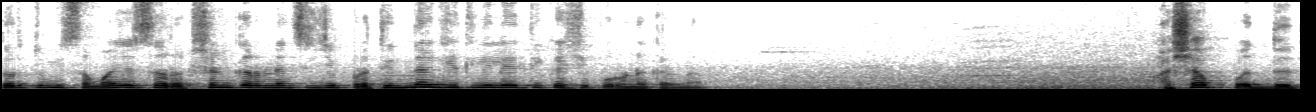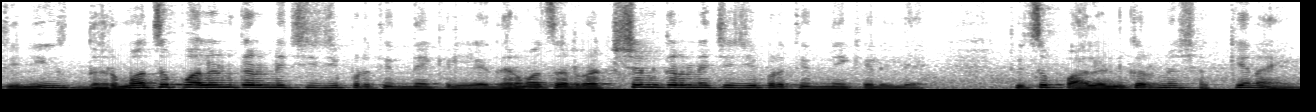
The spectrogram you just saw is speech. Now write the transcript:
तर तुम्ही समाजाचं रक्षण करण्याची जी प्रतिज्ञा घेतलेली आहे ती कशी पूर्ण करणार? अशा पद्धतीने धर्माचं पालन करण्याची जी प्रतिज्ञा केलेली आहे धर्माचं रक्षण करण्याची जी प्रतिज्ञा केलेली आहे तिचं पालन करणं शक्य नाही.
